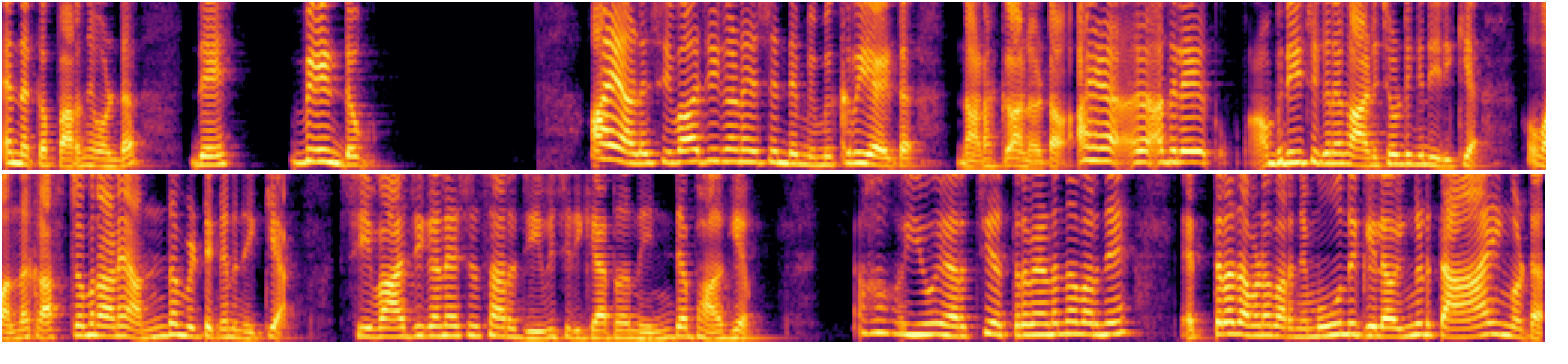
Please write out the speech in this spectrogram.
എന്നൊക്കെ പറഞ്ഞുകൊണ്ട് ദേ വീണ്ടും അയാൾ ശിവാജി ഗണേശന്റെ മിമിക്രി ആയിട്ട് നടക്കുകയാണ് കേട്ടോ. അയാൾ അതിലെ അഭിനയിച്ചിങ്ങനെ ഇങ്ങനെ ഇരിക്കുക അപ്പോൾ വന്ന കസ്റ്റമറാണെ അന്തം വിട്ടിങ്ങനെ നിൽക്കുക ശിവാജി ഗണേശൻ സാറ് ജീവിച്ചിരിക്കാത്തത് നിന്റെ ഭാഗ്യം. അയ്യോ ഇറച്ചി എത്ര വേണമെന്നാണ് പറഞ്ഞേ? എത്ര തവണ പറഞ്ഞു. മൂന്ന് കിലോ ഇങ്ങോട്ട് താ ഇങ്ങോട്ട്.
